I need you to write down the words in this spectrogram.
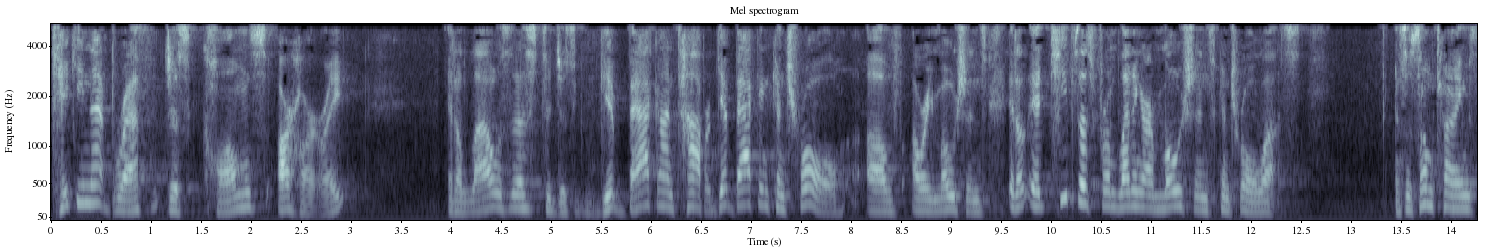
Taking that breath just calms our heart rate. It allows us to just get back on top or get back in control of our emotions. It, it keeps us from letting our emotions control us. And so sometimes,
